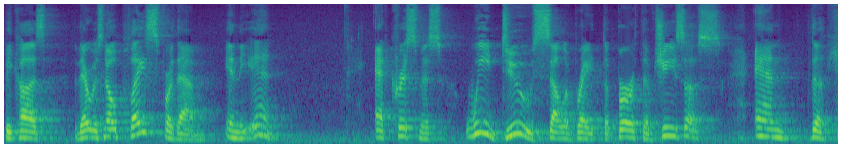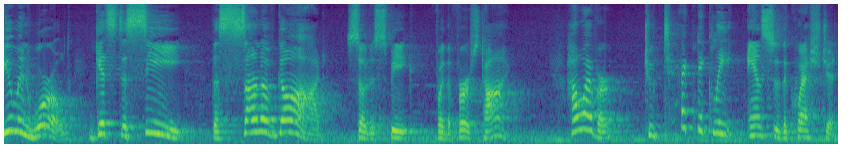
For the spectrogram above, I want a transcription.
because there was no place for them in the inn. At Christmas, we do celebrate the birth of Jesus, and the human world gets to see the Son of God, so to speak, for the first time. However, to technically answer the question,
